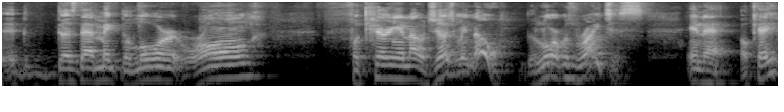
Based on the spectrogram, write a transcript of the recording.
it, does that make the Lord wrong for carrying out judgment? No. The Lord was righteous in that, okay?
